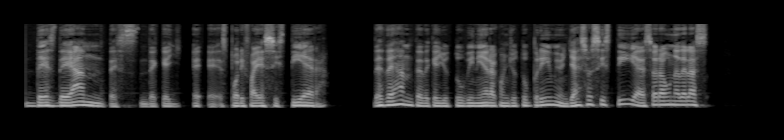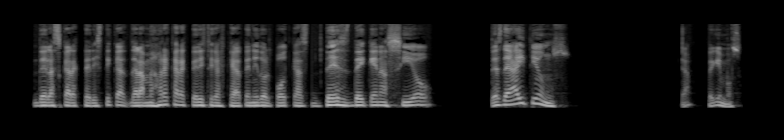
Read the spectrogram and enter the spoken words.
desde antes de que eh, Spotify existiera, desde antes de que YouTube viniera con YouTube Premium, ya eso existía, eso era una de las de las características, de las mejores características que ha tenido el podcast desde que nació, desde iTunes. Seguimos.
